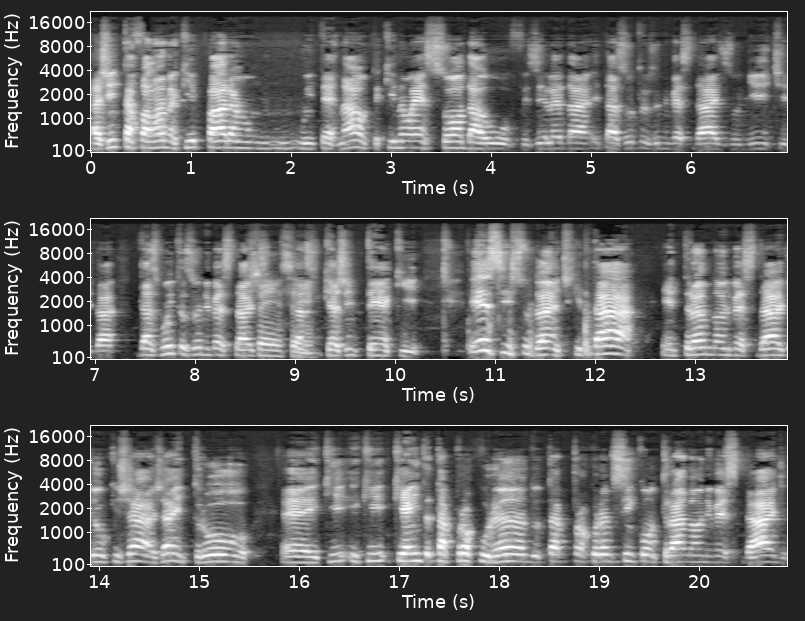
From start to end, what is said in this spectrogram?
a gente está falando aqui para um, um, internauta que não é só da UFES, ele é da, das outras universidades, UNIT, da, das muitas universidades sim, sim. que a gente tem aqui. Esse estudante que está entrando na universidade ou que já, já entrou, é, que, que, que ainda está procurando, está procurando se encontrar na universidade,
